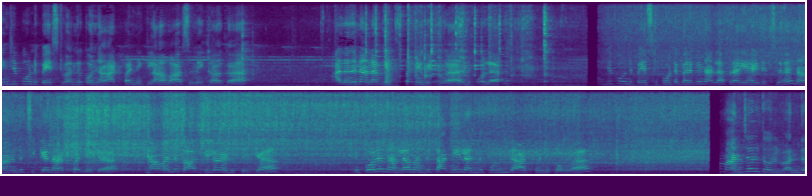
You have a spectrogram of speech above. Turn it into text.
இஞ்சி பூண்டு பேஸ்ட் வந்து கொஞ்சம் ஆட் பண்ணிக்கலாம் வாசனைக்காக. அதை வந்து நல்லா மிக்ஸ் பண்ணி விடுங்க இது போல். இஞ்சி பூண்டு பேஸ்ட் போட்ட பிறகு நல்லா ஃப்ரை ஆகிடுச்சு நான் வந்து சிக்கன் ஆட் பண்ணிக்கிறேன். நான் வந்து கால் கிலோ எடுத்திருக்கேன். இது நல்லா வந்து தண்ணியிலேருந்து புழிஞ்சு ஆட் பண்ணிக்கோங்க. மஞ்சள் தூள் வந்து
